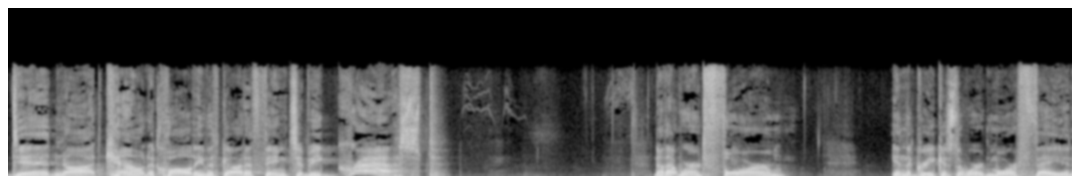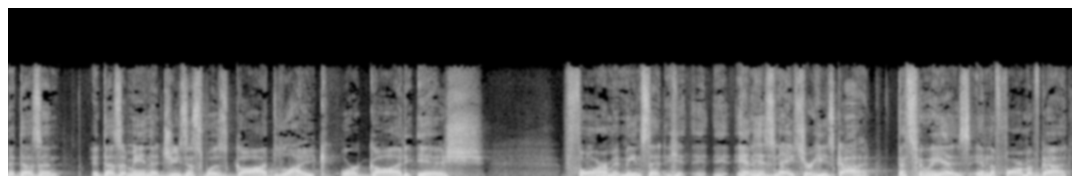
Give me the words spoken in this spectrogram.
did not count equality with God a thing to be grasped. Now, that word form in the Greek is the word morphe, and it doesn't, it doesn't mean that Jesus was God like or God ish. Form, it means that in his nature, he's God. That's who he is, in the form of God.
